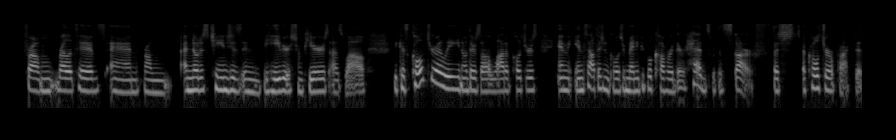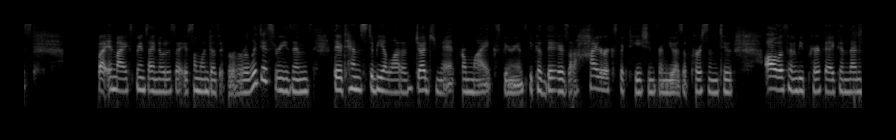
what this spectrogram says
from relatives and from, I noticed changes in behaviors from peers as well. Because culturally, you know, there's a lot of cultures, and in South Asian culture, many people cover their heads with a scarf. That's a cultural practice but in my experience i notice that if someone does it for religious reasons there tends to be a lot of judgment from my experience because there's a higher expectation from you as a person to all of a sudden be perfect and then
